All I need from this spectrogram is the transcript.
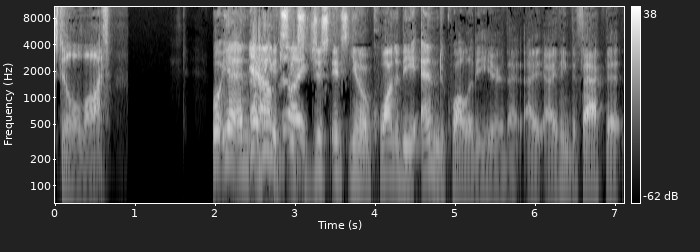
still a lot. Well, yeah, and I think it's like- it's just it's you know quantity and quality here that I I think the fact that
